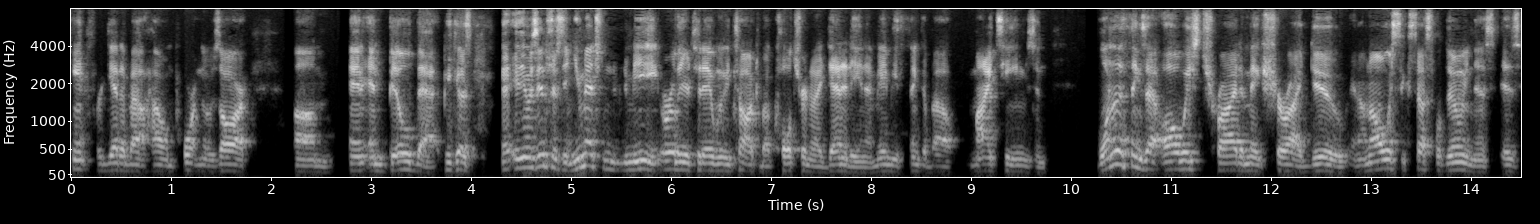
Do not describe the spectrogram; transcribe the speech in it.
can't forget about how important those are. Um, and, and build that because it was interesting. You mentioned to me earlier today when we talked about culture and identity, and it made me think about my teams and one of the things I always try to make sure I do, and I'm always successful doing this, is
